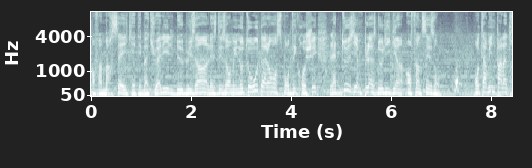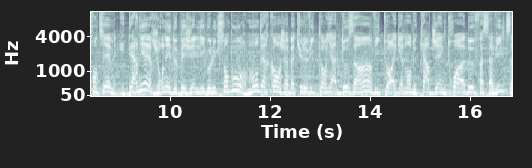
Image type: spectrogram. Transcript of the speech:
Enfin Marseille qui a été battu à Lille 2 buts à 1 laisse désormais une autoroute à Lens pour décrocher la deuxième place de Ligue 1 en fin de saison. On termine par la 30e et dernière journée de BGL League au Luxembourg. Monderkange a battu le Victoria 2 à 1. Victoire également de Karjeng 3 à 2 face à Wiltz.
